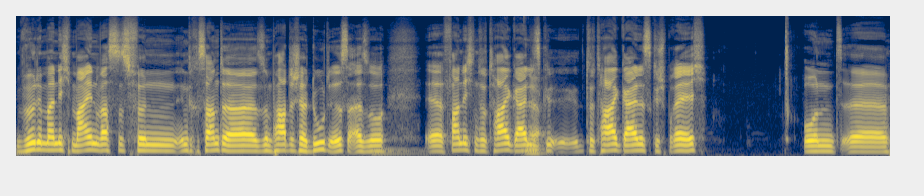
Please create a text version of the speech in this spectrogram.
würde man nicht meinen, was das für ein interessanter, sympathischer Dude ist. Also äh, fand ich ein total geiles, ja. total geiles Gespräch. Und äh,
